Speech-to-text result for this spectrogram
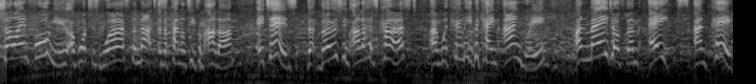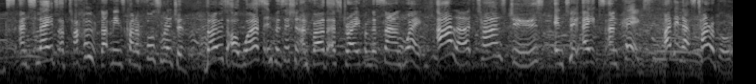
Shall I inform you of what is worse than that as a penalty from Allah? It is that those whom Allah has cursed and with whom he became angry and made of them apes and pigs and slaves of Taghut, that means kind of false religion. Those are worse in position and further astray from the sound way. Allah turns Jews into apes and pigs. I think that's terrible.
